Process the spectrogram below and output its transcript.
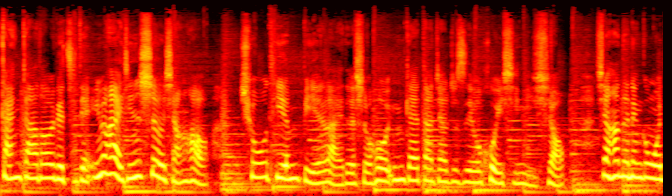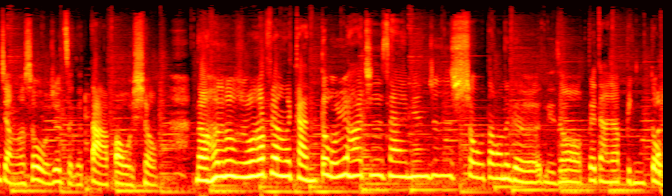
尴尬到一个极点，因为他已经设想好秋天别来的时候，应该大家就是又会心一笑。像他那天跟我讲的时候，我就整个大爆笑。然后他就说他非常的感动，因为他就是在那边就是受到那个你知道被大家冰冻，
